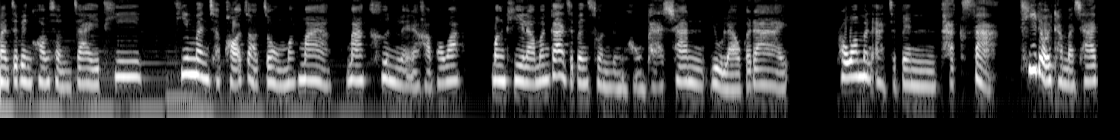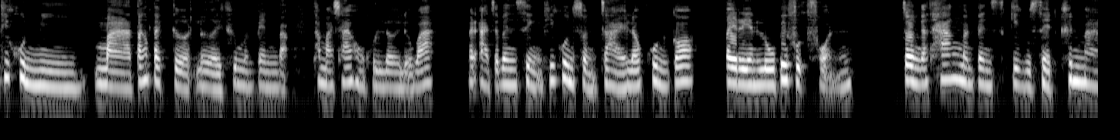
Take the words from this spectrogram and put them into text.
มันจะเป็นความสนใจที่ที่มันเฉพาะเจาะจงมากๆมากขึ้นเลยนะคะ เพราะว่า บางทีแล้วมันก็อาจจะเป็นส่วนหนึ่งของ passion อยู่แล้วก็ได้ เพราะว่ามันอาจจะเป็นทักษะที่โดยธรรมชาติที่คุณมีมาตั้งแต่เกิดเลย คือมันเป็นแบบธรรมชาติของคุณเลย หรือว่ามันอาจจะเป็นสิ่งที่คุณสนใจแล้วคุณก็ไปเรียนรู้ไปฝึกฝน จนกระทั่งมันเป็น skill set ขึ้นมา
